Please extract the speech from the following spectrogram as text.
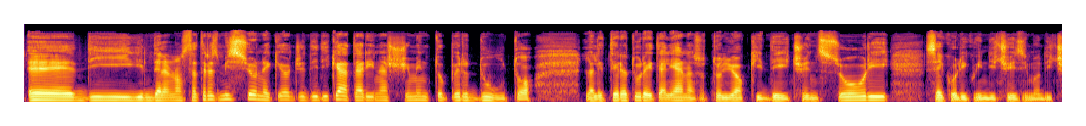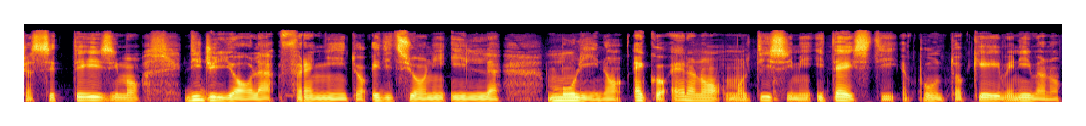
eh, di, della nostra trasmissione che oggi è dedicata a Rinascimento perduto, la letteratura italiana sotto gli occhi dei censori secoli XV-XVII, di Gigliola Fragnito, edizioni Il Mulino. Ecco, erano moltissimi i testi appunto che venivano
